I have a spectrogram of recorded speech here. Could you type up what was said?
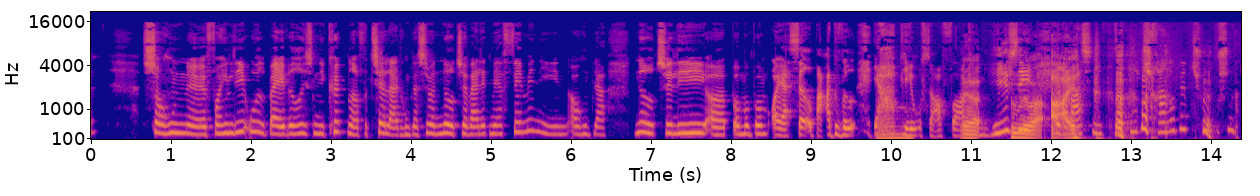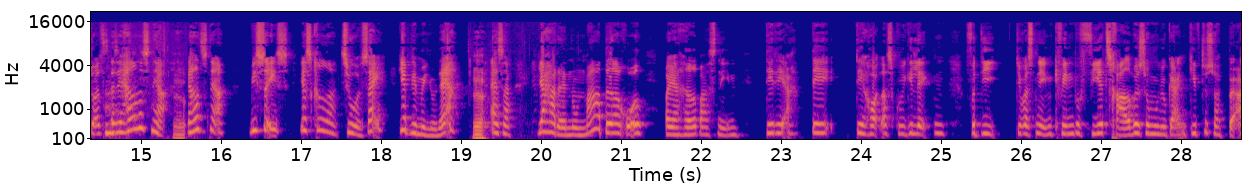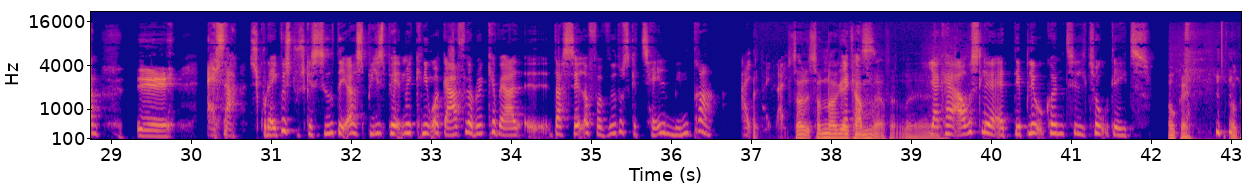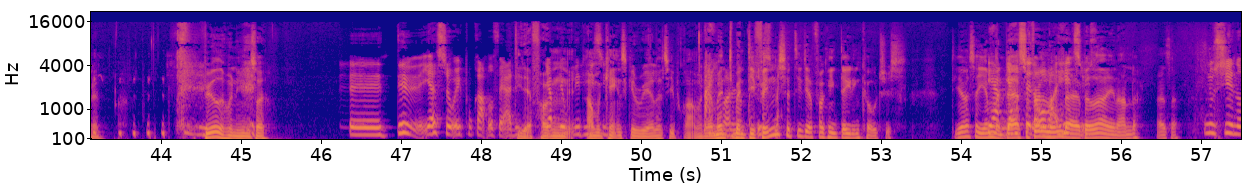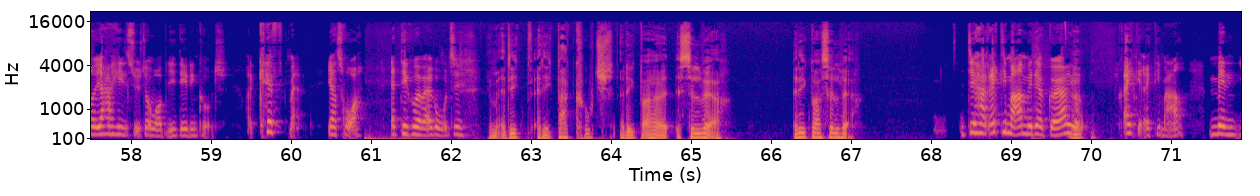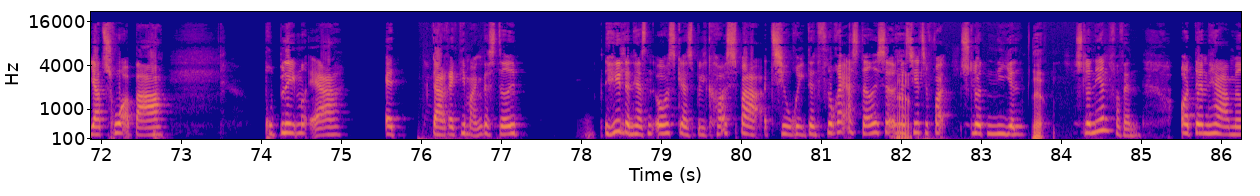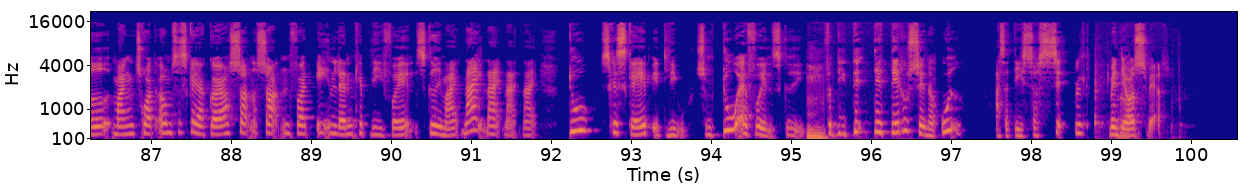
Så hun øh, får hende lige ud bagved sådan i køkkenet og fortæller, at hun bliver simpelthen nødt til at være lidt mere feminin, og hun bliver nødt til lige at bum bum bum. Og jeg sad bare, du ved, jeg blev så fucking Ja, hissig. Jeg var bare sådan, får du 30.000 dollars? Altså jeg havde sådan her, Ja. jeg havde sådan her, vi ses, jeg skrider til USA, jeg bliver millionær. Ja. Altså, jeg har da nogle meget bedre råd, og jeg havde bare sådan en, det der, det, det holder sgu ikke i længden, fordi det var sådan en kvinde på 34, som ville jo gerne gifte sig og børn. Øh, altså, skulle da ikke, hvis du skal sidde der og spise pænt med kniv og gaffel, og du ikke kan være øh, dig selv og få at vide, at du skal tale mindre. Ej, nej, nej. Så, er det- så er det nok Jeg ikke kan ham i hvert fald. øh. Jeg kan afsløre, at det blev kun til to dates. Okay, okay. Fyrede hun hende så? Øh, det, jeg så ikke programmet færdigt. De der jeg fucking blev lidt hissig. amerikanske reality-programmer der. Ej, Men, men de findes jo, de der fucking dating coaches. De er også hjemme, Jamen, men jeg der er selv selvfølgelig nogen, der er bedre end andre. Altså. Nu siger jeg noget, jeg har helt søgt over at blive dating coach. Og kæft, mand. Jeg tror, at det kunne jeg være god til. Jamen, er det, ikke, er det ikke bare coach? Er det ikke bare øh, selvværd? Er det ikke bare selvværd? Det har rigtig meget med det at gøre, jo. Jo. Rigtig, rigtig meget. Men jeg tror bare, problemet er, der er rigtig mange, der stadig hele den her sådan, åh, skal jeg spille kostbar teori, den florerer stadig, selvom ja. jeg siger til folk, slå den ihjel. Ja. Slå den ihjel for fanden. Og den her med, mange tror, at om så skal jeg gøre sådan og sådan, for at en eller anden kan blive forelsket i mig. Nej, nej, nej, nej. Du skal skabe et liv, som du er forelsket i. Mm. Fordi det, det er det, du sender ud. Altså, det er så simpelt, men ja. det er også svært.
